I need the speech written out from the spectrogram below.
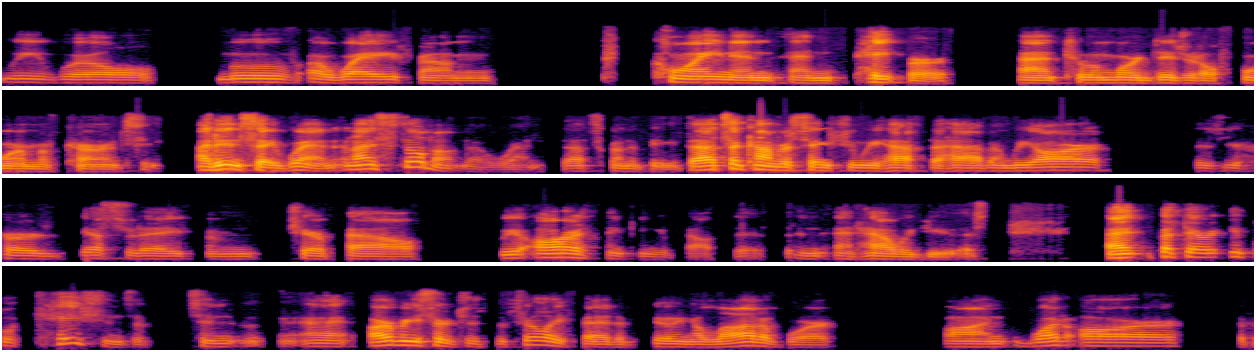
we will move away from coin and, and paper uh, to a more digital form of currency. I didn't say when, and I still don't know when that's going to be. That's a conversation we have to have, and we are, as you heard yesterday from Chair Powell, we are thinking about this and, and how we do this. And, but there are implications of this. And uh, our researchers, the Philly Fed, are doing a lot of work on what are the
